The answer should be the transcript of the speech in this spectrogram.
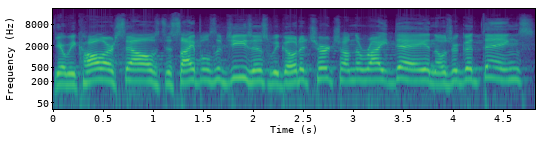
Yet we call ourselves disciples of Jesus. We go to church on the right day, and those are good things.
